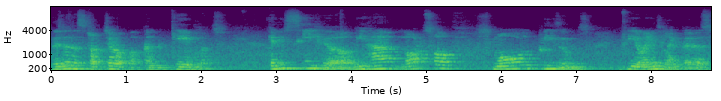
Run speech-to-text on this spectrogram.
This is a structure of a concave lens. Can you see here? We have lots of small prisms. If we arrange like this,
